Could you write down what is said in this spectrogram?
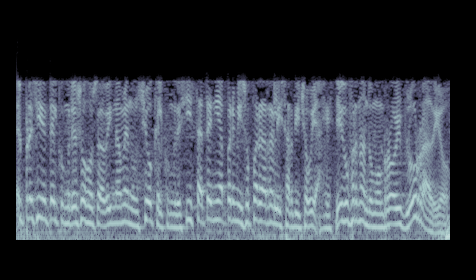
El presidente del Congreso, José David Name, anunció que el congresista tenía permiso para realizar dicho viaje. Diego Fernando Monroy, Blue Radio.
